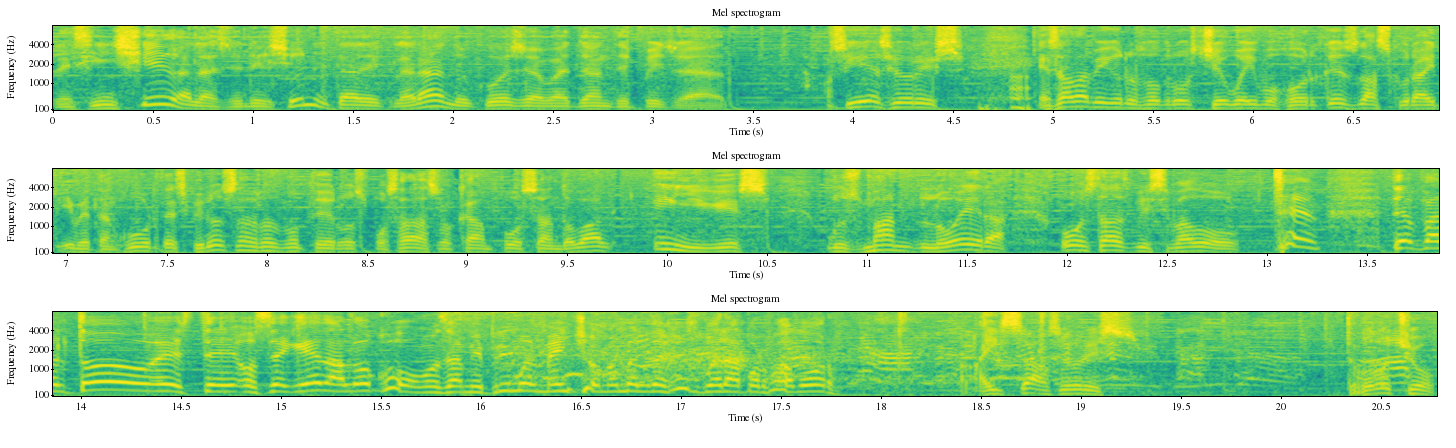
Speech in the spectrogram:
Recién llega a la selección y está declarando cosas bastante pesadas. Así es, señores. Está también con nosotros Chehuey Bojorquez, Lascurait y Betancourt, Espinosa Los Monteros, Posadas Ocampo, Sandoval, Íñiguez, Guzmán, Loera. ¿Cómo estás, mi estimado? Te, faltó, este, Osegueda, loco. O sea, mi primo el Mencho, no me lo dejes fuera, por favor. Ahí está, señores. Por ocho.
